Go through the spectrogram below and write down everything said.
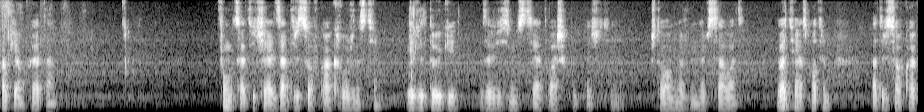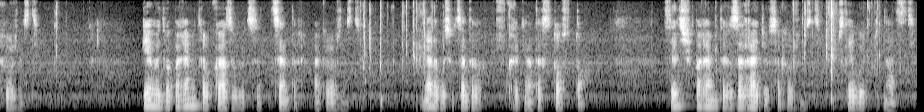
Во-первых, это функция отвечает за отрисовку окружности или дуги, в зависимости от ваших предпочтений, что вам нужно нарисовать. Давайте рассмотрим отрисовку окружности. Первые два параметра указываются центр окружности. У меня, допустим, центр в координатах 100-100. Следующий параметр за радиус окружности. Пускай будет 15.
